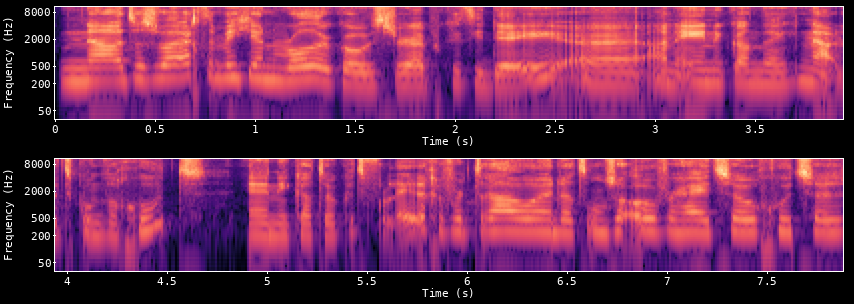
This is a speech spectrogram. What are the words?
Nou, het was wel echt een beetje een rollercoaster, heb ik het idee. Eh, aan de ene kant denk ik, nou, dat komt wel goed. En ik had ook het volledige vertrouwen dat onze overheid zo goed zou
